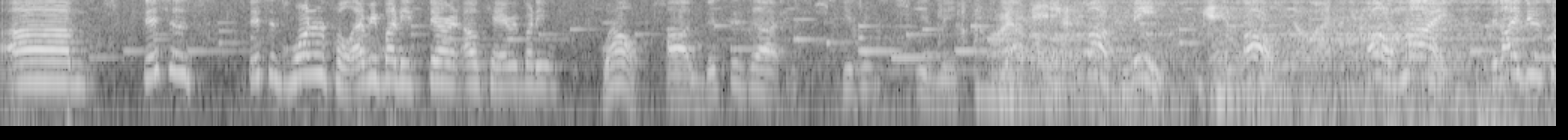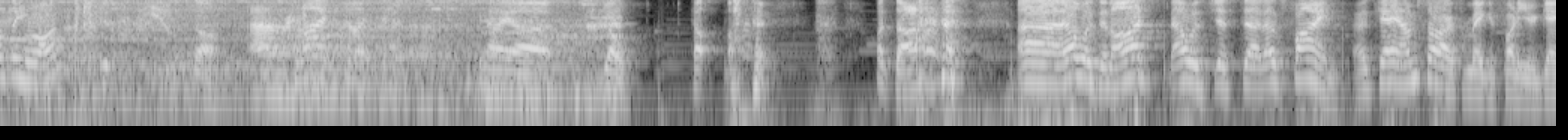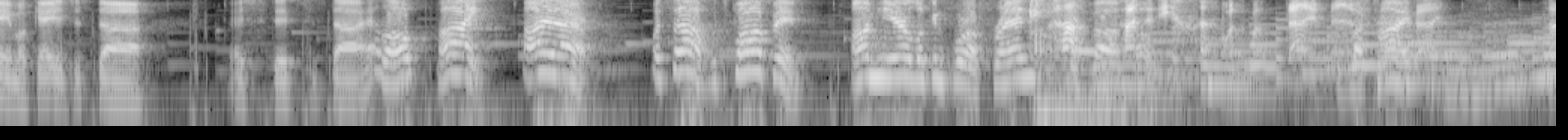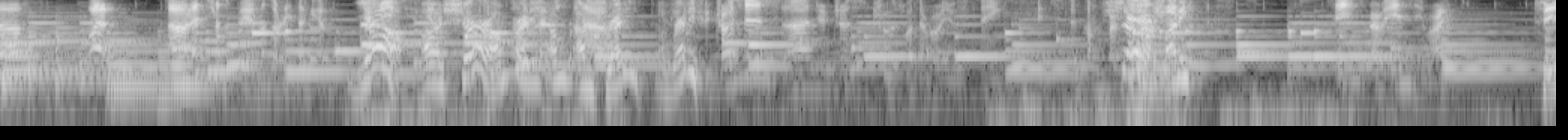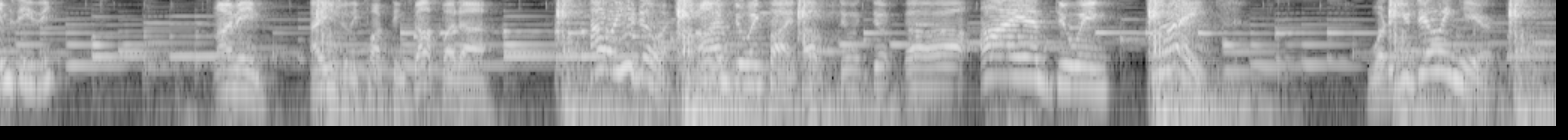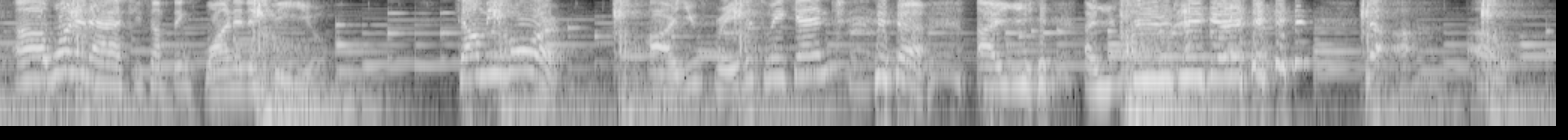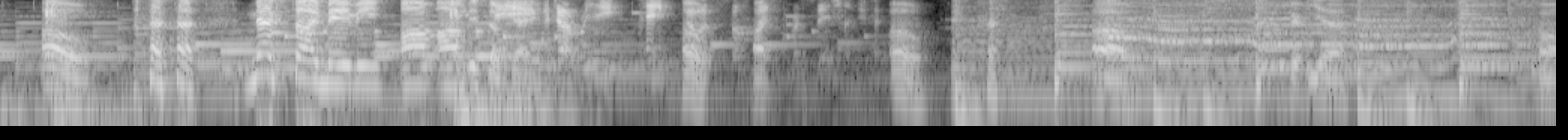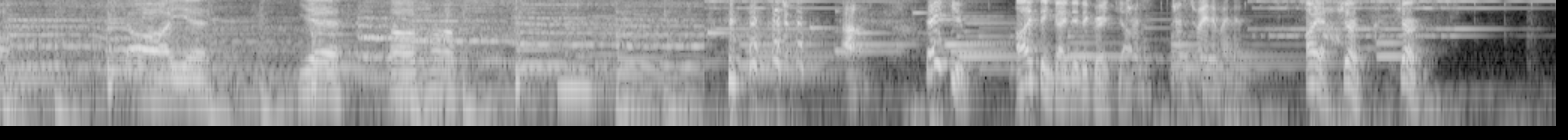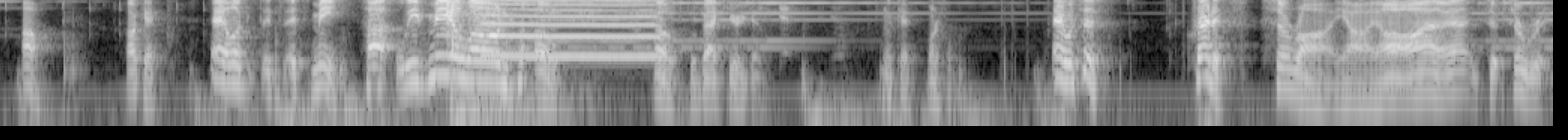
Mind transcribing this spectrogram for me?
um, this is this is wonderful. Everybody's staring. Okay, everybody. Well, uh, this is uh, excuse me, excuse me. Yeah. Fuck me. Oh. Oh, hi. Did I do something wrong? Did, oh. Can I? Can I? Can I? Can I? Uh, yo. Hell. what the? Uh, that wasn't odd. That was just, uh, that was fine. Okay, I'm sorry for making fun of your game, okay? It just, uh, it's, it's just, uh, hello? Hi! Hi there! What's up? What's poppin'? I'm here looking for a friend. Ah, if, uh, finally. it was about time. It was about time. Um, well, uh, let's just play another little game. yeah, uh, sure. I'm ready. I'm, I'm Uh, ready. I'm A ready. few choices, and you just choose whatever you think fits the conversation. Sure, buddy. list. See, very easy, right? Seems easy. I mean, I usually fuck things up, but uh, how are you doing? I'm doing fine. Oh, doing, doing, uh, I am doing great. What are you doing here? Uh, wanted to ask you something. Wanted to see you. Tell me more. Are you free this weekend? are you, are you free this weekend? no. Uh, oh. Oh. Next time, maybe. Um, um, it's okay. Hey, good job, really. Hey, that Oh, was some I- nice conversation you had. Oh. oh. Yeah. Oh. Oh, yeah. Yeah. Uh-huh. Uh, Thank you. I think I did a great job. just, just wait a minute. Oh yeah, sure, sure. Oh, okay. Hey, look, it's it's, it's me. Ha! Leave me alone. Oh, oh, we're back here again. Okay, wonderful. Hey, what's this? Credits. Sarai. Sarai.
